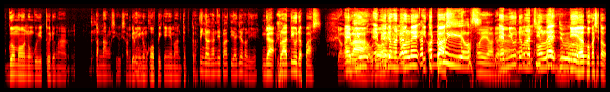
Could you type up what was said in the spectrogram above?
gue mau nunggu itu dengan tenang sih sambil Ting- minum kopi kayaknya mantep tuh Tinggal ganti pelatih aja kali ya. enggak pelatih udah pas Janganlah, MU udah MU oleh. dengan Kan- Ole kan itu on the pas wheels. Oh iya. Udah. MU dengan kan cinta, Ole Jul. nih ya gue kasih tau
